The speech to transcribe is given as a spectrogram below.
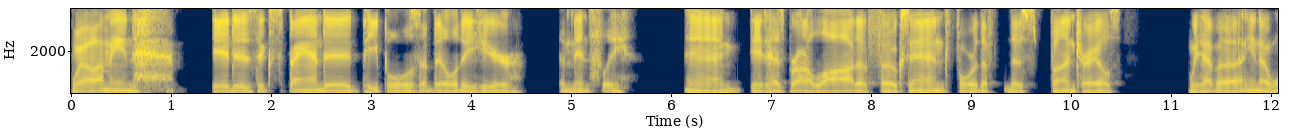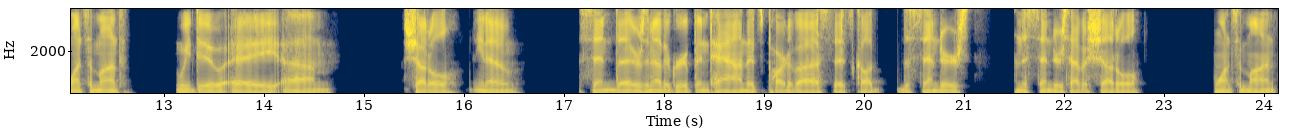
Well, I mean, it has expanded people's ability here immensely. And it has brought a lot of folks in for the those fun trails. We have a, you know, once a month we do a um, shuttle, you know, send there's another group in town that's part of us that's called the Senders. And the Senders have a shuttle once a month.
